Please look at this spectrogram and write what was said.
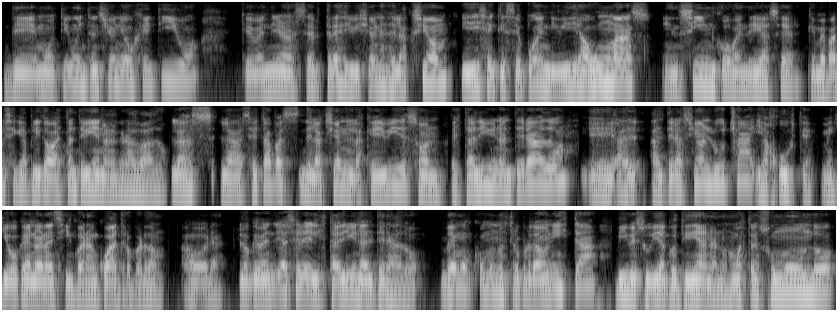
de motivo, intención y objetivo, que vendrían a ser tres divisiones de la acción y dice que se pueden dividir aún más en cinco, vendría a ser, que me parece que aplica bastante bien al graduado. Las, las etapas de la acción en las que divide son estadio inalterado, eh, alteración, lucha y ajuste. Me equivoqué, no eran cinco, eran cuatro, perdón. Ahora, lo que vendría a ser el estadio inalterado. Vemos cómo nuestro protagonista vive su vida cotidiana, nos muestra en su mundo,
